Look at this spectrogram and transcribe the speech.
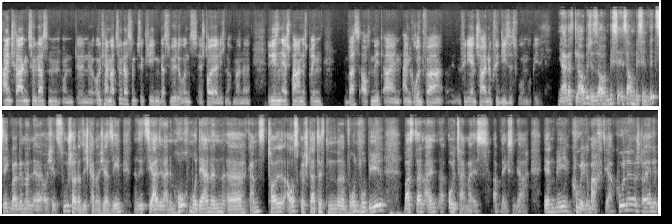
eintragen zu lassen und äh, eine Oldtimer-Zulassung zu kriegen, das würde uns äh, steuerlich nochmal eine Riesenersparnis bringen, was auch mit ein, ein Grund war für die Entscheidung für dieses Wohnmobil. Ja, das glaube ich. Das ist auch ein bisschen, ist auch ein bisschen witzig, weil wenn man äh, euch jetzt zuschaut, also ich kann euch ja sehen, dann sitzt ihr halt in einem hochmodernen, äh, ganz toll ausgestatteten äh, Wohnmobil, was dann ein äh, Oldtimer ist ab nächstem Jahr. Irgendwie cool gemacht. Ja, coole Steuer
